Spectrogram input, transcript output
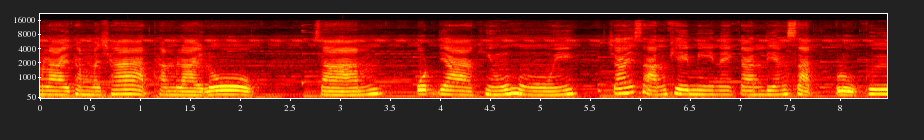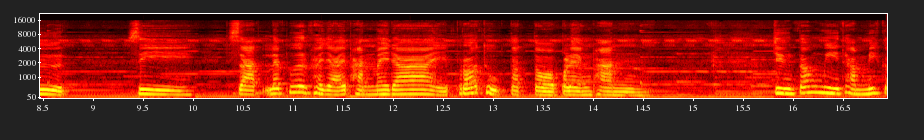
ำลายธรรมชาติ ทำลายโลก 3. อดอยากหิวโหย ใช้สารเคมีในการเลี้ยงสัตว์ปลูกพืช 4. สัตว์และพืชขยายพันธุ์ไม่ได้ เพราะถูกตัดต่อแปลงพันธุ์ จึงต้องมีธรรมิก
